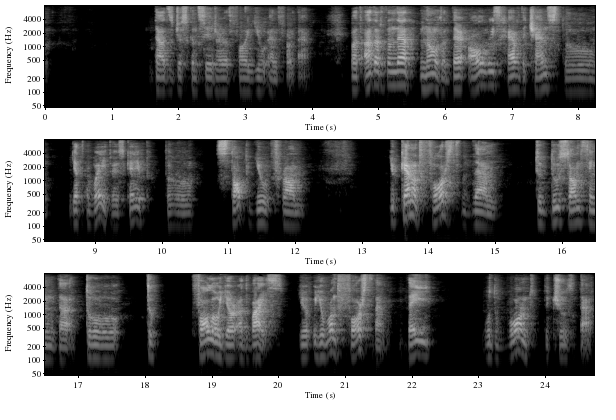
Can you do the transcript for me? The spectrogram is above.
it. That's just considered for you and for them. But other than that know that they always have the chance to get away to escape to stop you from you cannot force them to do something that to to follow your advice. You, you won't force them. They would want to choose that.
